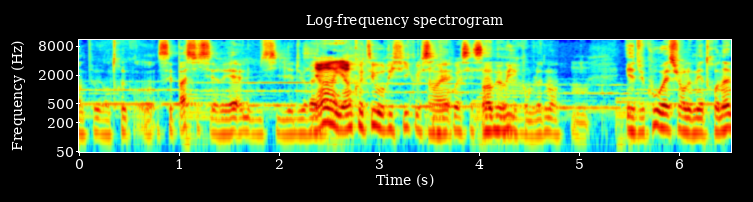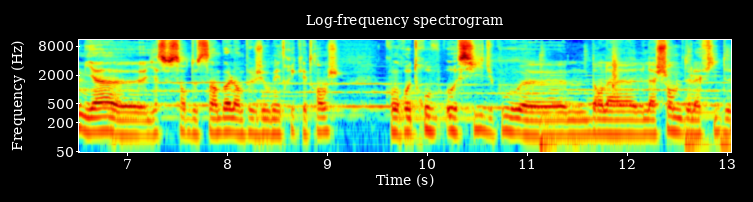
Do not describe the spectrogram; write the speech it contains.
un peu un truc, on sait pas si c'est réel ou s'il y a du rêve. il y a un côté horrifique aussi, Ouais. du coup, à ces Ah scènes. bah oui, euh, complètement. Mm. Et du coup, ouais, sur le métronome, il y, a, euh, il y a ce sorte de symbole un peu géométrique étrange qu'on retrouve aussi du coup euh, dans la, la chambre de la fille de,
